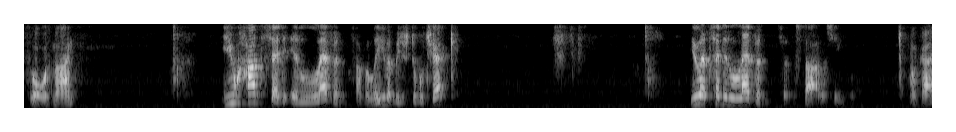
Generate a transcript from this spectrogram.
So what was mine? you had said eleventh, I believe. Let me just double check. You had said eleventh at the start of the season. Okay,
